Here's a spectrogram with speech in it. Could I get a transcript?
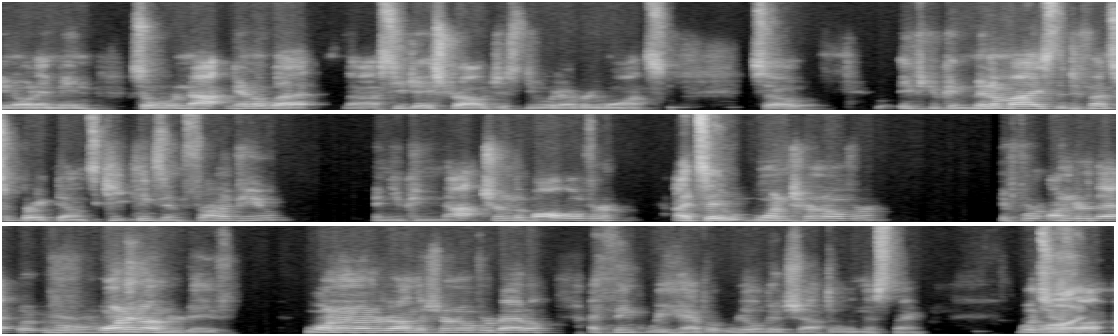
You know what I mean? So we're not going to let uh, CJ Stroud just do whatever he wants. So if you can minimize the defensive breakdowns, keep things in front of you, and you cannot turn the ball over, I'd say one turnover. If we're under that, if we're one and under, Dave, one and under on the turnover battle, I think we have a real good shot to win this thing. What's well, your thought?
